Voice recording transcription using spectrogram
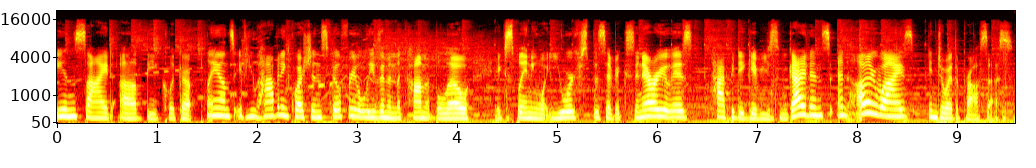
inside of the ClickUp plans. If you have any questions, feel free to leave them in the comment below explaining what your specific scenario is. Happy to give you some guidance, and otherwise, enjoy the process.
